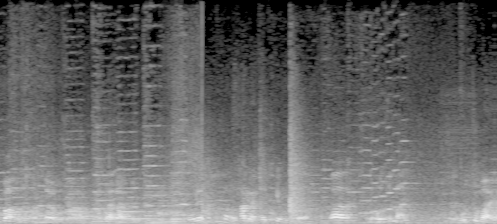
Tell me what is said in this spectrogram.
무방으로 간다고 막 하다가 그 올해 하면 어떻게 붙어요? 아, 오토바이. 오토바이.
